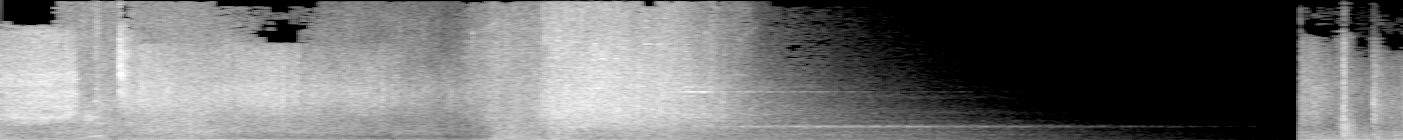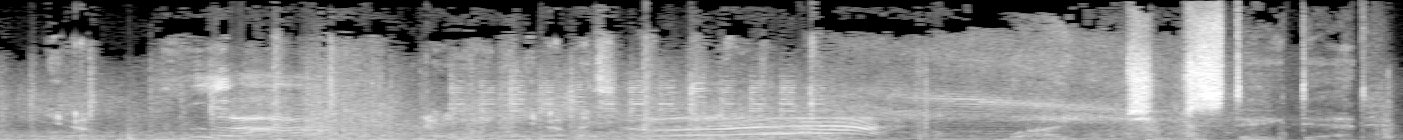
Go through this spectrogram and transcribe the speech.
Shit! stay dead.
